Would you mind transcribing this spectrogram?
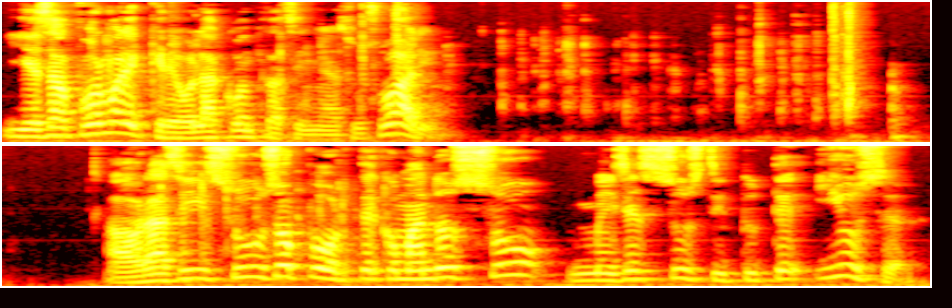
Y de esa forma le creo la contraseña a su usuario. Ahora sí, su soporte, el comando su me dice sustitute user.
